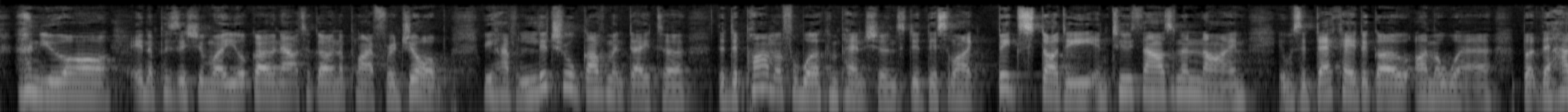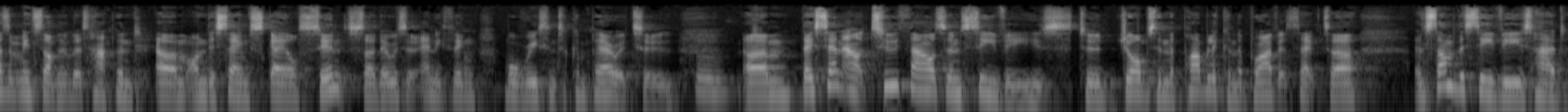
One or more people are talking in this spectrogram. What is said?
and you are in a position where you're going out to go and apply for a job, we have literal government data. The Department for Work and Pensions did this like big study in 2009. It was a decade ago, I'm aware, but there hasn't been something that's happened um, on the same scale since, so there isn't anything more recent to compare it to. Mm. Um, they sent out 2,000 CVs to jobs in the public and the private sector, and some of the CVs had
